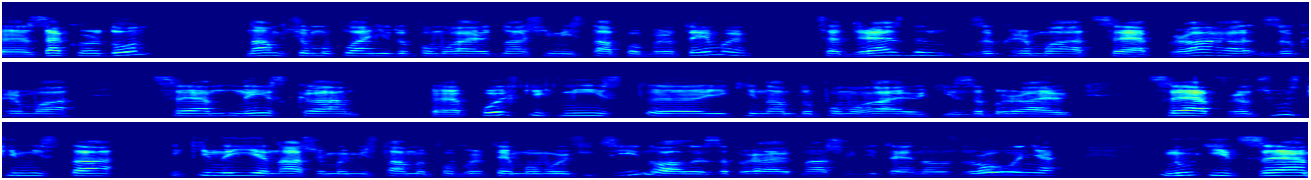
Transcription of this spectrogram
е, за кордон. Нам в цьому плані допомагають наші міста побратими. Це Дрезден, зокрема, це Прага, зокрема, це низка е, польських міст, е, які нам допомагають і забирають. Це французькі міста, які не є нашими містами побратимами офіційно, але забирають наших дітей на оздоровлення. Ну і це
